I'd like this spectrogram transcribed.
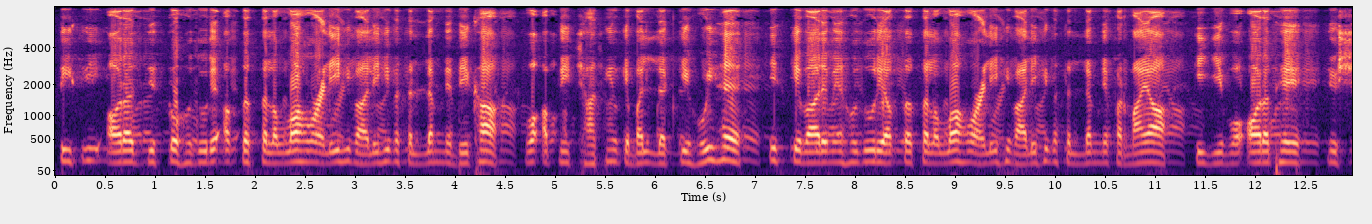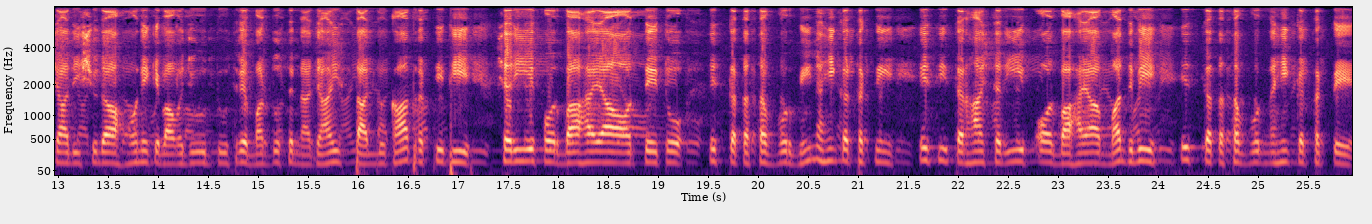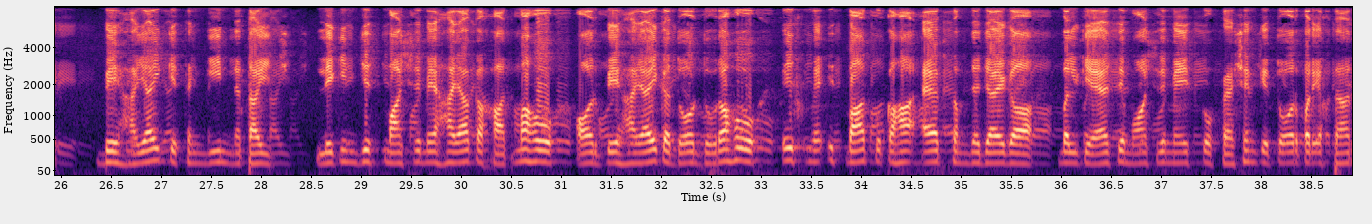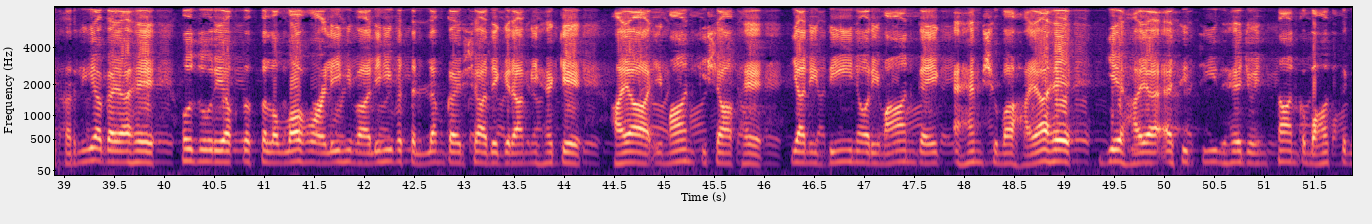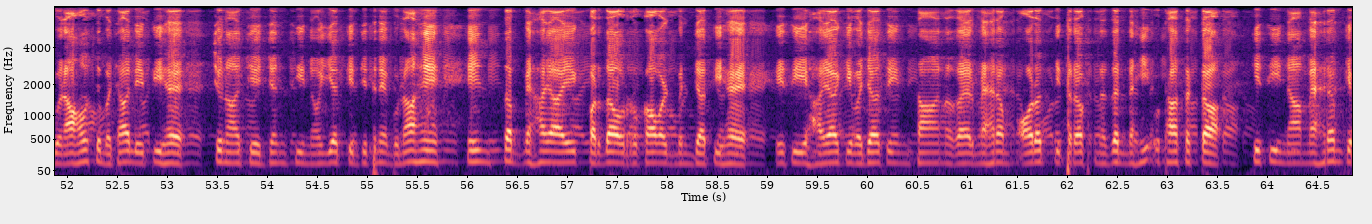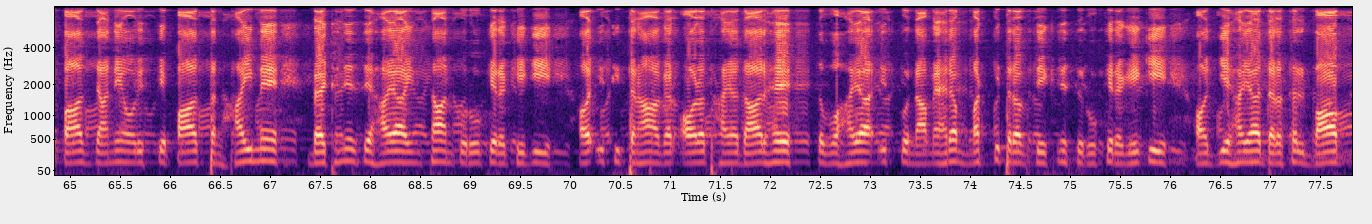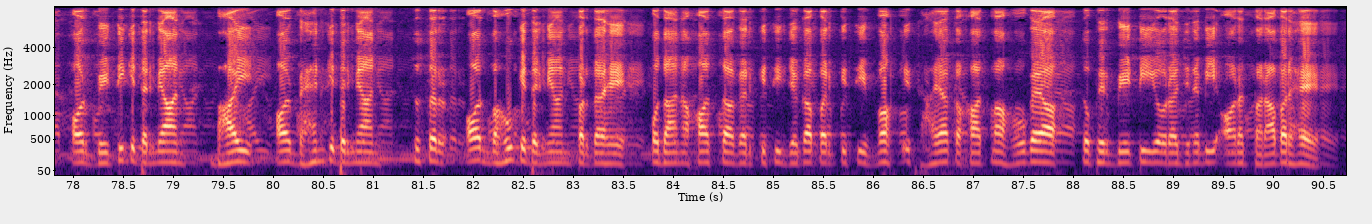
تیسری عورت جس کو حضور اقصد صلی اللہ علیہ وآلہ وسلم نے دیکھا، وہ اپنی چھاتیوں کے بل لٹکی ہوئی ہے۔ اس کے بارے میں حضور اقصد صلی اللہ علیہ وآلہ وسلم نے فرمایا کہ یہ وہ عورت ہے جو شادی شدہ ہونے کے باوجود دوسرے مردوں سے ناجائز تعلقات رکھتی تھی۔ شریف اور باحیا عورتیں تو اس کا تصور بھی نہیں کر سکتی۔ اسی طرح شریف اور باحیا مرد بھی اس کا تصور نہیں کر سکتے۔ بے حیائی کے سنگین نتائج۔ لیکن جس معاشرے میں حیا کا خاتمہ ہو اور بے حیائی کا دور دورہ ہو، اس میں اس بات کو کہاں عیب سمجھا جائے گا؟ بلکہ ایسے معاشرے میں اس کو فیشن کے طور پر اختیار کر لیا گیا ہے۔ حضور صلی اللہ علیہ وآلہ وسلم کا ارشاد گرامی ہے کہ حیا ایمان کی شاخ ہے یعنی دین اور ایمان کا ایک اہم شبہ حیا ہے۔ یہ حیا ایسی چیز ہے جو انسان کو بہت سے گناہوں سے بچا لیتی ہے۔ چنانچہ جنسی نوعیت کے جتنے گناہ ہیں، ان سب میں حیا ایک پردہ اور رکاوٹ بن جاتی جاتی ہے۔ اسی حیا کی وجہ سے انسان غیر محرم عورت کی طرف نظر نہیں اٹھا سکتا۔ کسی نامحرم کے پاس جانے اور اس کے پاس تنہائی میں بیٹھنے سے حیا انسان کو روکے رکھے گی۔ اور اسی طرح اگر عورت حیا دار ہے تو وہ حیا اس کو نامحرم مرد کی طرف دیکھنے سے روکے رکھے گی۔ اور یہ حیا دراصل باپ اور بیٹی کے درمیان بھائی اور بہن کے درمیان سسر اور بہو کے درمیان پردہ ہے۔ خدا نخواستہ اگر کسی جگہ پر کسی وقت اس حیا کا خاتمہ ہو گیا، تو پھر بیٹی اور اجنبی عورت برابر ہے۔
